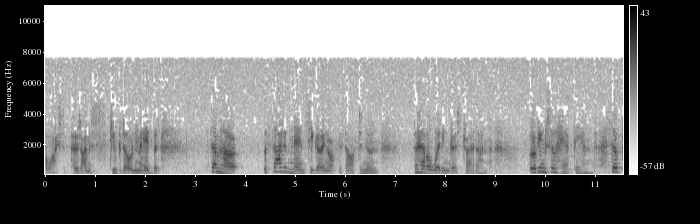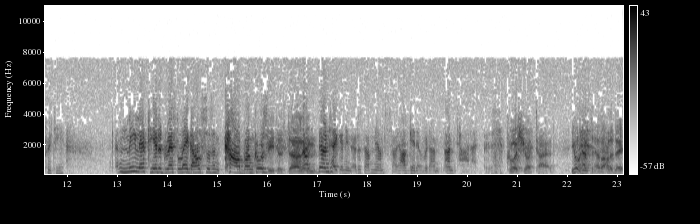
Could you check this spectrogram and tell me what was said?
Oh, I suppose I'm a stupid old maid, but somehow the sight of Nancy going off this afternoon to have her wedding dress tried on, looking so happy and so pretty, and me left here to dress leg ulcers and carbuncles. Peters, Oh, darling. don't take any notice of me. I'm sorry. I'll get over it. I'm I'm tired, I suppose. Of course you're tired. You'll have to have a holiday.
